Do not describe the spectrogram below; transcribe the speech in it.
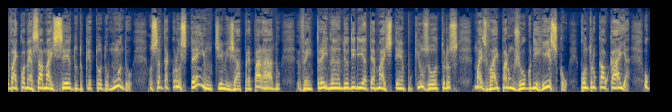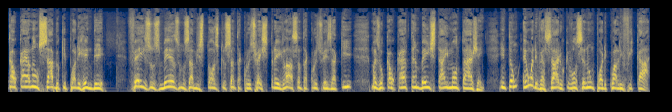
que vai começar mais cedo do que todo mundo, o Santa Cruz tem um time já preparado, vem treinando, eu diria até mais tempo que os outros, mas vai para um jogo de risco contra o Calcaia. O Calcaia não sabe o que pode render fez os mesmos amistosos que o Santa Cruz fez três lá, Santa Cruz fez aqui, mas o Calcaia também está em montagem. Então é um adversário que você não pode qualificar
